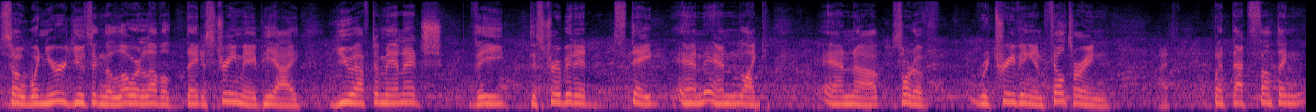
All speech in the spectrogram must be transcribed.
So when you're using the lower level data stream API, you have to manage the distributed state and, and like, and uh, sort of retrieving and filtering but that's something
